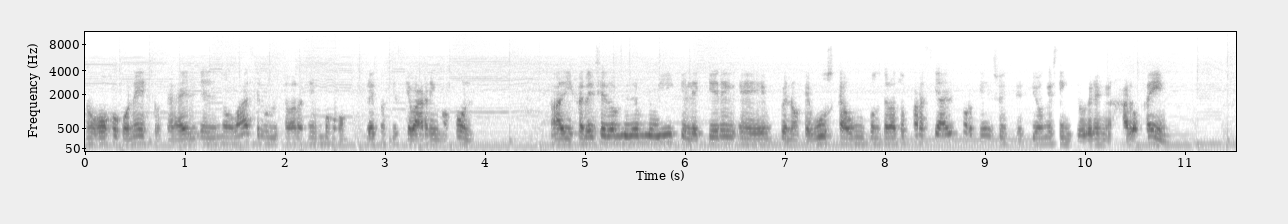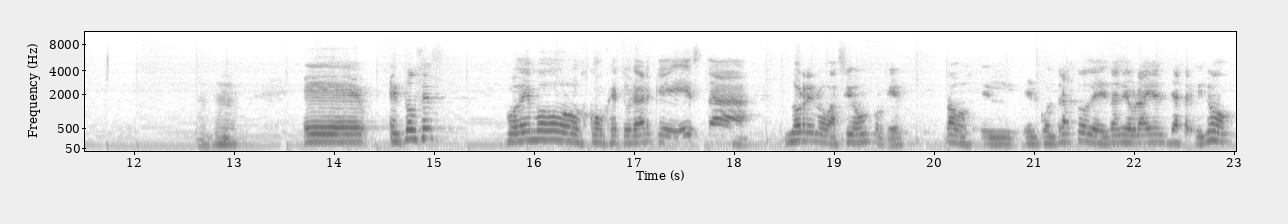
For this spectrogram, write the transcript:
¿no? Ojo con eso, o sea, él, él, no va a ser un luchador a tiempo completo si es que va a Ring of Honor a diferencia de WWE que le quiere, eh, bueno, que busca un contrato parcial porque su intención es incluir en el Hall of Fame. Eh, entonces, podemos conjeturar que esta no renovación, porque, vamos, el, contrato de Daniel Bryan ya terminó,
